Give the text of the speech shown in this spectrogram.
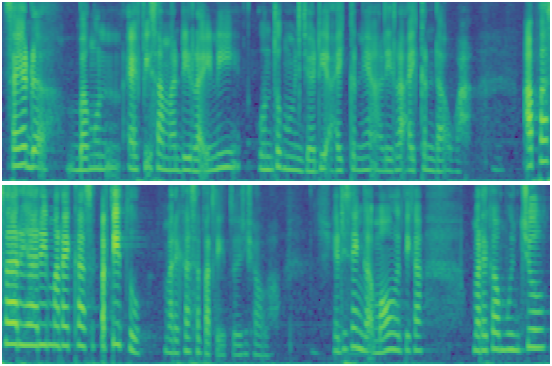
saya udah bangun Evi sama Dila ini untuk menjadi ikonnya Alila ikon dakwah. Apa sehari-hari mereka seperti itu? Mereka seperti itu insya Allah. Jadi saya nggak mau ketika mereka muncul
